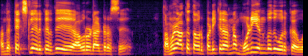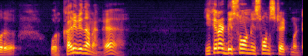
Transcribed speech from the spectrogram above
அந்த டெக்ஸ்ட்டில் இருக்கிறது அவரோட அட்ரஸ்ஸு தமிழாக்கத்தை அவர் படிக்கிறாருன்னா மொழி என்பது ஒரு க ஒரு ஒரு கருவி தானாங்க he disown is own statement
